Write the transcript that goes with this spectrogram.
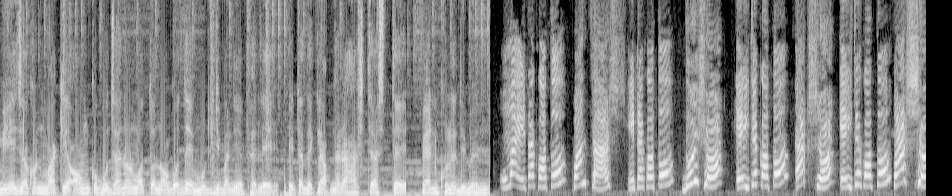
মেয়ে যখন মাকে অঙ্ক বোঝানোর মতো নগদে মুরগি বানিয়ে ফেলে এটা দেখলে আপনারা হাসতে হাসতে প্যান খুলে দিবেন। কত? পঞ্চাশ। এটা কত? দুইশো। এইটা কত? একশো। এইটা কত? পাঁচশো।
